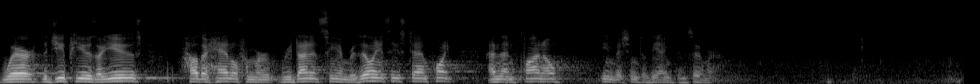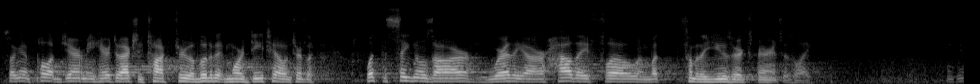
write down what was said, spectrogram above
where the GPUs are used, how they're handled from a redundancy and resiliency standpoint, and then final emission to the end consumer. So I'm going to pull up Jeremy here to actually talk through a little bit more detail in terms of what the signals are, where they are, how they flow, and what some of the user experience is like. Thank you.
